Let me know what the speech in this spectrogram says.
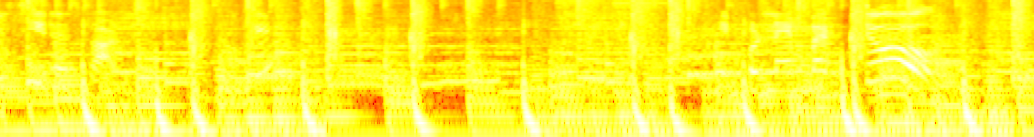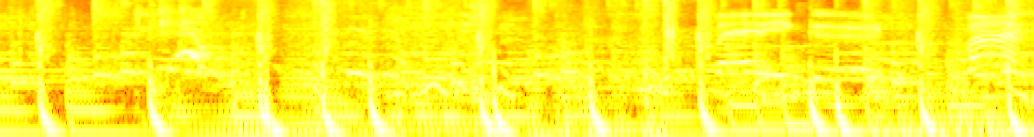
నుంచి సీరియస్ కాదు. ఓకే ఇప్పుడు number two very good one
